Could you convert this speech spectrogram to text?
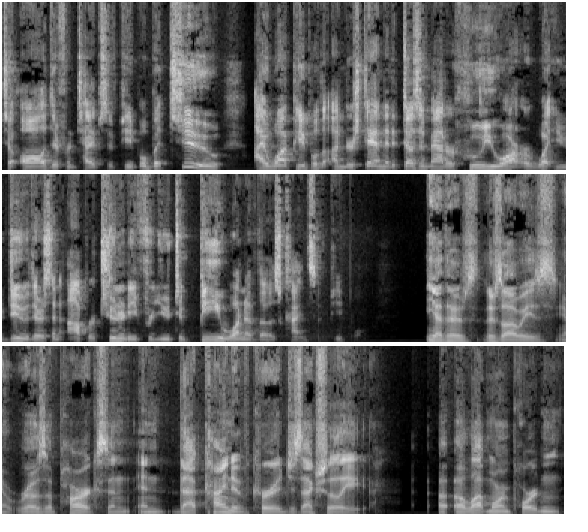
to all different types of people. But two, I want people to understand that it doesn't matter who you are or what you do, there's an opportunity for you to be one of those kinds of people. Yeah, there's there's always you know Rosa Parks and and that kind of courage is actually a, a lot more important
